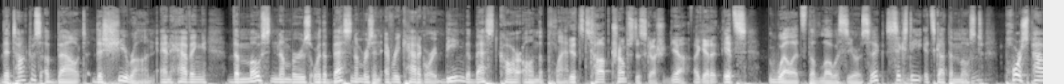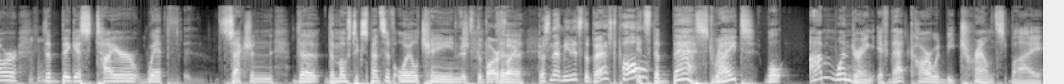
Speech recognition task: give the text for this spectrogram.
that talk to us about the Chiron and having the most numbers or the best numbers in every category, being the best car on the planet. it's top Trump's discussion. Yeah, I get it. It's well, it's the lowest zero six, 60. Mm-hmm. It's got the most horsepower, the biggest tire width section, the the most expensive oil change. It's the bar fight. Doesn't that mean it's the best, Paul? It's the best, right? Well, I'm wondering if that car would be trounced by.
